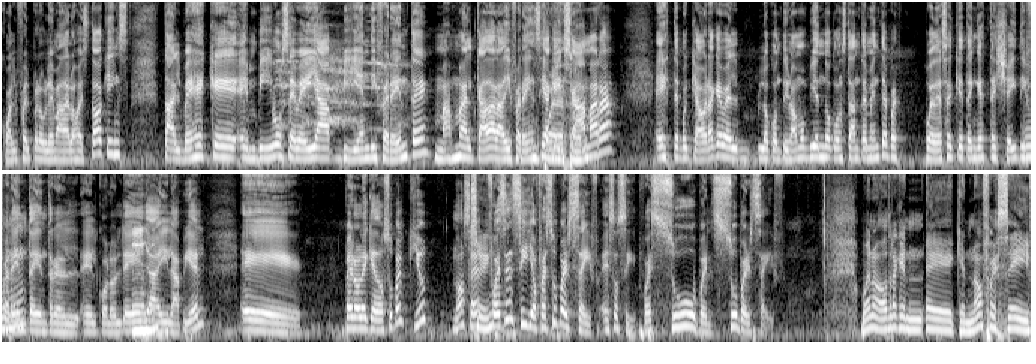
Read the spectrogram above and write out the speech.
cuál fue el problema de los stockings. Tal vez es que en vivo se veía bien diferente, más marcada la diferencia que en ser. cámara. Este, porque ahora que lo continuamos viendo constantemente, pues puede ser que tenga este shade diferente entre el, el color de ella y la piel. Eh, pero le quedó súper cute. No sé, Sí. fue sencillo, fue súper safe. Eso sí, fue súper, súper safe. Bueno, otra que, eh, que no fue safe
